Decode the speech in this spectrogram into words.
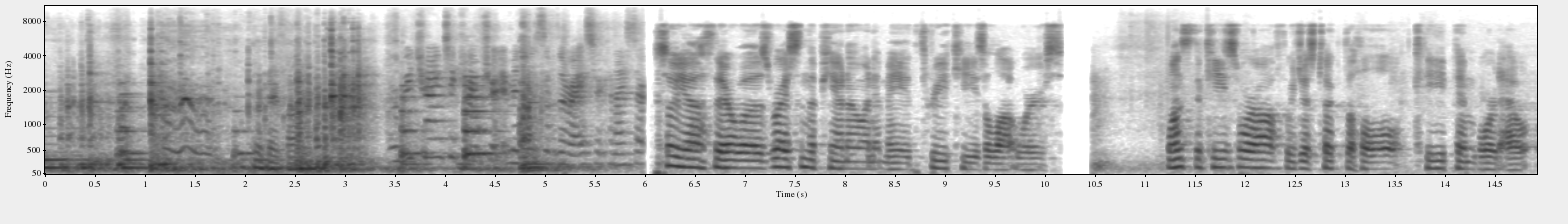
Okay, trying to capture images of the rice, or can I start? So yeah, there was rice in the piano and it made three keys a lot worse. Once the keys were off, we just took the whole key pin board out.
